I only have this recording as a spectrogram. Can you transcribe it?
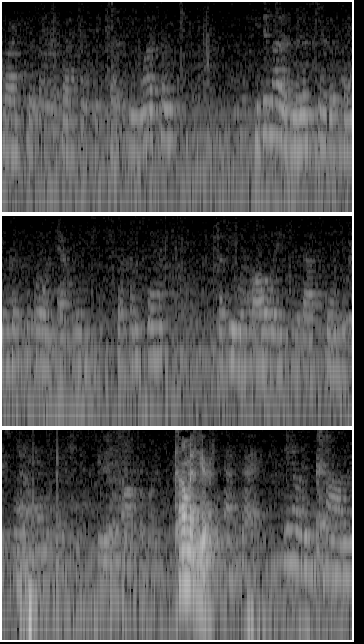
Christ as our example because he wasn't, he did not administer the same principle in every circumstance, but he was always without sin, he was right and relational. He didn't compromise. Comment here. I'm sorry. You know, it's, um,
